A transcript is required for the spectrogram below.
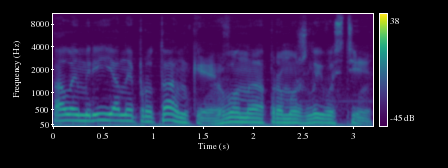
Але мрія не про танки, вона про можливості.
